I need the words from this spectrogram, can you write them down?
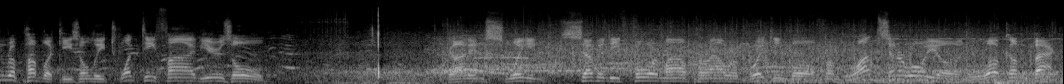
Republic. He's only 25 years old. Got him swinging 74 mile per hour breaking ball from Bronson Arroyo and welcome back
